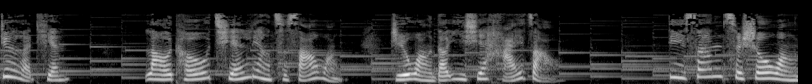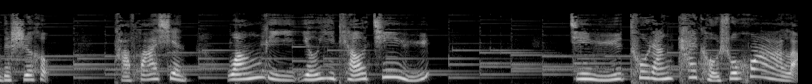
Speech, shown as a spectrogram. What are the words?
这天，老头前两次撒网，只网到一些海藻。第三次收网的时候，他发现网里有一条金鱼。金鱼突然开口说话了。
